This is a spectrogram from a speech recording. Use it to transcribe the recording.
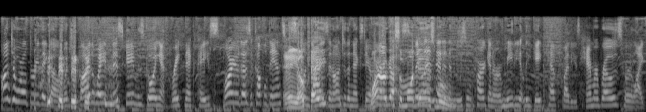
On to World 3 they go, which, by the way, this game is going at breakneck pace. Mario does a couple dances, Hey, someone okay. dies, and on to the next area. Mario got some more they dance land at an amusement park and are immediately gate kept by these hammer bros who are like,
